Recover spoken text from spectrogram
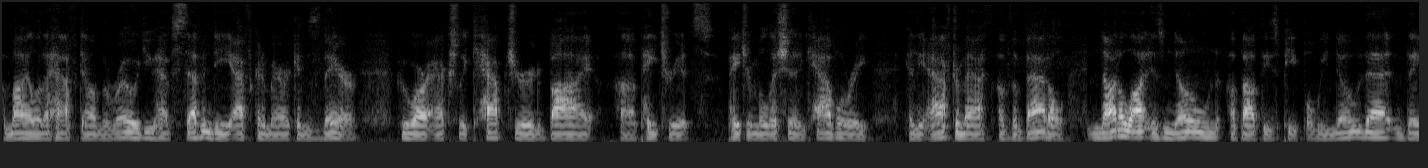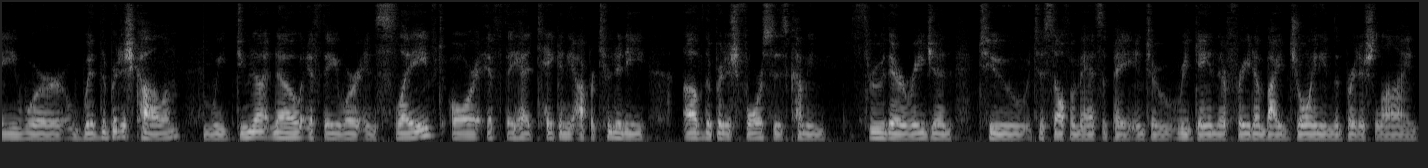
a mile and a half down the road, you have 70 African Americans there who are actually captured by uh, patriots, patriot militia, and cavalry in the aftermath of the battle. Not a lot is known about these people. We know that they were with the British column. We do not know if they were enslaved or if they had taken the opportunity of the British forces coming through their region to to self emancipate and to regain their freedom by joining the British line.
